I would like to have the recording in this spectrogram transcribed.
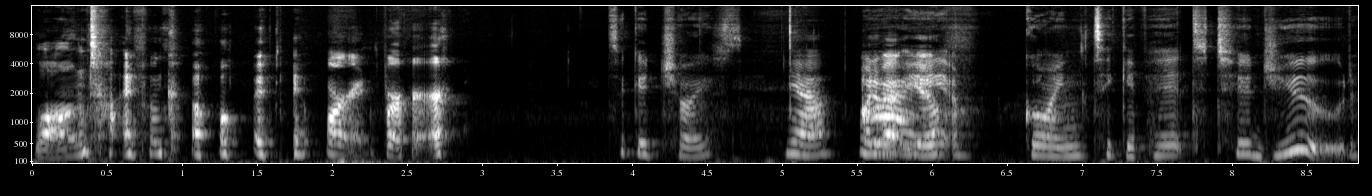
long time ago if it weren't for her. It's a good choice. Yeah. What about you? I am going to give it to Jude.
